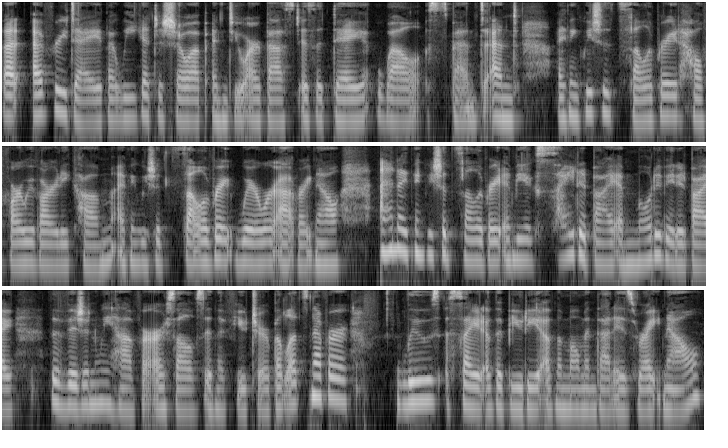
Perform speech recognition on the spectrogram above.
that every day that we get to show up and do our best is a day well spent. And I think we should celebrate how far we've already come. I think we should celebrate where we're at right now. And I think we should celebrate and be excited by and motivated by by the vision we have for ourselves in the future. But let's never lose sight of the beauty of the moment that is right now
